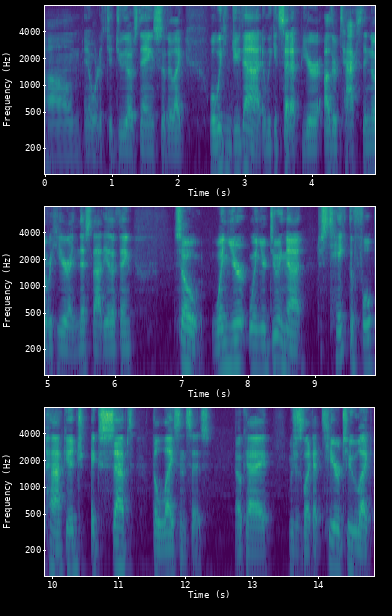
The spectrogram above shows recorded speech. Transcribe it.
um, in order to do those things. So they're like, well, we can do that, and we can set up your other tax thing over here, and this, that, the other thing. So when you're when you're doing that, just take the full package except the licenses, okay? Which is like a tier two, like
